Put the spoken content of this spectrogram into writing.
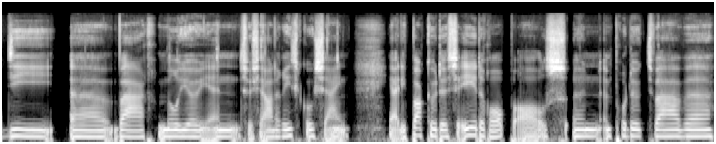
die eh, waar milieu en sociale risico's zijn. Ja, die pakken we dus eerder op als een, een product waar we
